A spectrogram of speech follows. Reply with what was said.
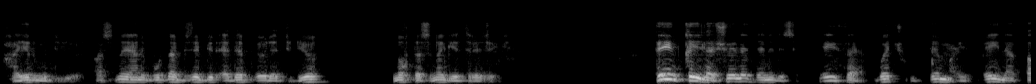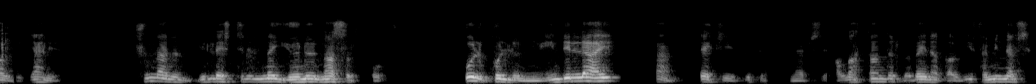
hayır mı diliyor? Aslında yani burada bize bir edep öğretiliyor. Noktasına getirecek. Fein şöyle denilirse. Keyfe veçhu cem'i beyne kavli. Yani şunların birleştirilme yönü nasıl olur? Kul kullun min indillahi. Ha, de bütün nefsi Allah'tandır ve beyne kavli femin nefsi.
